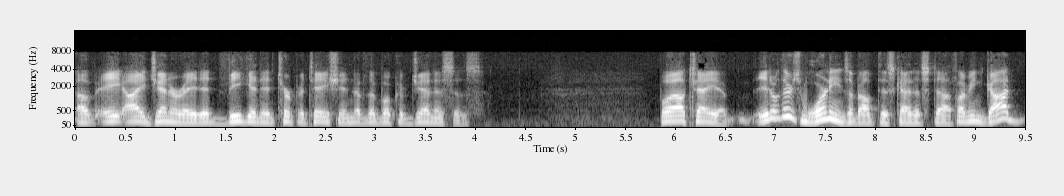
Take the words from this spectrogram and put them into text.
of AI-generated vegan interpretation of the book of Genesis. Boy, I'll tell you, you know, there's warnings about this kind of stuff. I mean, God,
